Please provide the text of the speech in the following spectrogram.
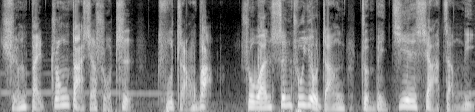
全拜庄大侠所赐，出掌吧。”说完，伸出右掌，准备接下掌力。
